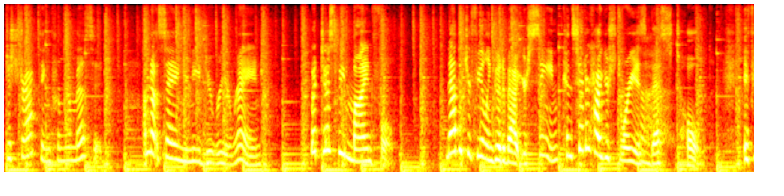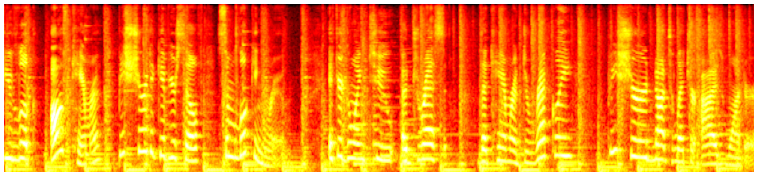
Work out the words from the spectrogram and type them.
distracting from your message. I'm not saying you need to rearrange, but just be mindful. Now that you're feeling good about your scene, consider how your story is ah. best told. If you look off camera, be sure to give yourself some looking room. If you're going to address the camera directly, be sure not to let your eyes wander.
